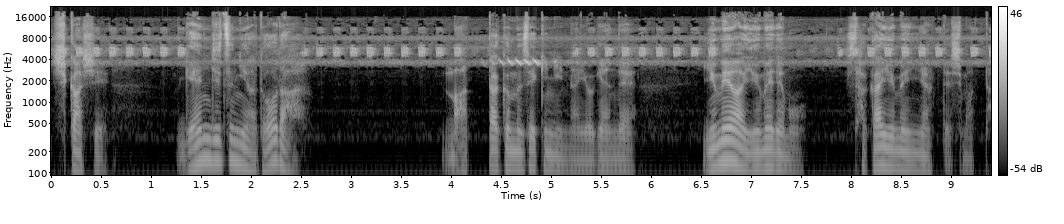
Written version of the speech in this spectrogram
しかし、現実にはどうだ？全く無責任な予言で、夢は夢でも逆夢になってしまった。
